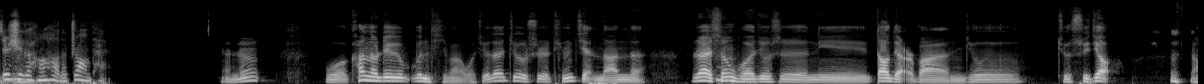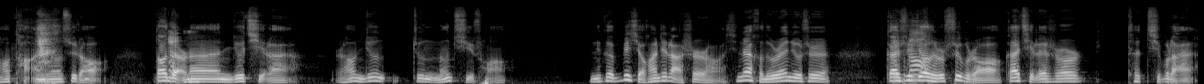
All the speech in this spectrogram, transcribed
这是一个很好的状态。反正我看到这个问题吧，我觉得就是挺简单的，热爱生活就是你到点儿吧，你就就睡觉，然后躺下就能睡着。到点儿呢，你就起来，然后你就就能起床。你可别小看这俩事儿哈。现在很多人就是该睡觉的时候睡不着，该起来的时候他起不来。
